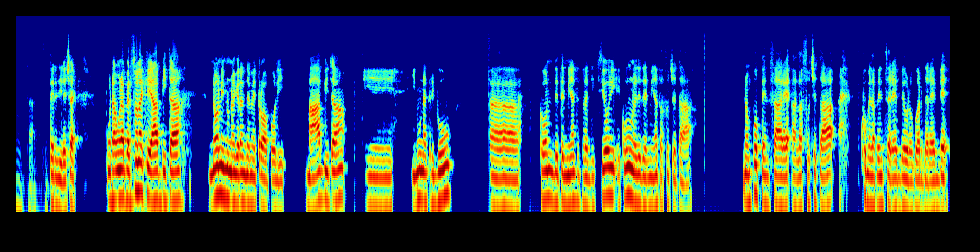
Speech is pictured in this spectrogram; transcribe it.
Infatti. Per dire, cioè, una, una persona che abita non in una grande metropoli, ma abita in una tribù uh, con determinate tradizioni e con una determinata società, non può pensare alla società come la penserebbe o la guarderebbe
